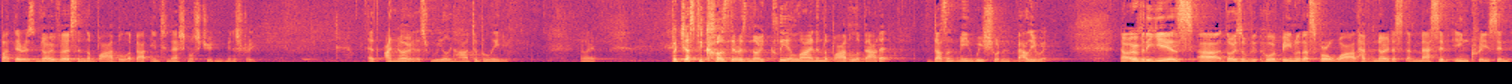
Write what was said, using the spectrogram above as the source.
but there is no verse in the Bible about international student ministry. I know that's really hard to believe, right? But just because there is no clear line in the Bible about it doesn't mean we shouldn't value it. Now, over the years, uh, those who have been with us for a while have noticed a massive increase in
